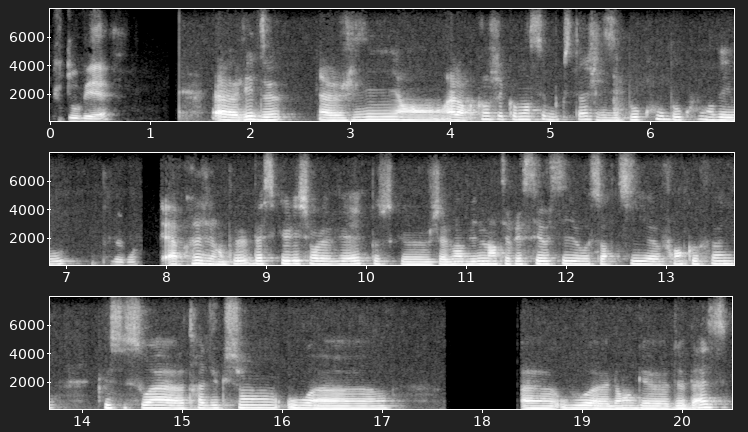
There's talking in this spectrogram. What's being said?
plutôt VF Les deux. je lis en. Alors, quand j'ai commencé Booksta, je lisais beaucoup, beaucoup en VO. Et après, j'ai un peu basculé sur le VF parce que j'avais envie de m'intéresser aussi aux sorties francophones que ce soit euh, traduction ou, euh, euh, ou langue de base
